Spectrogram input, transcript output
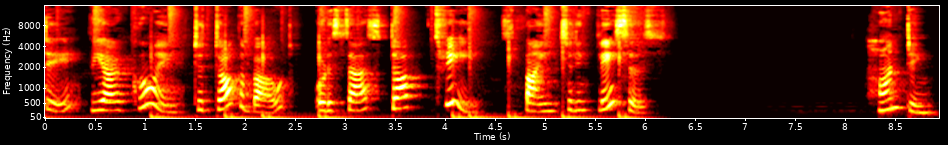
Today we are going to talk about Odisha's top 3 spine chilling places. Haunting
